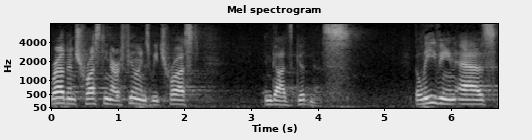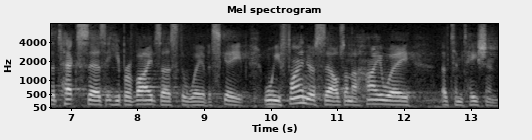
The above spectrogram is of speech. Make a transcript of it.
Rather than trusting our feelings, we trust in God's goodness. Believing, as the text says, that He provides us the way of escape when we find ourselves on the highway of temptation.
